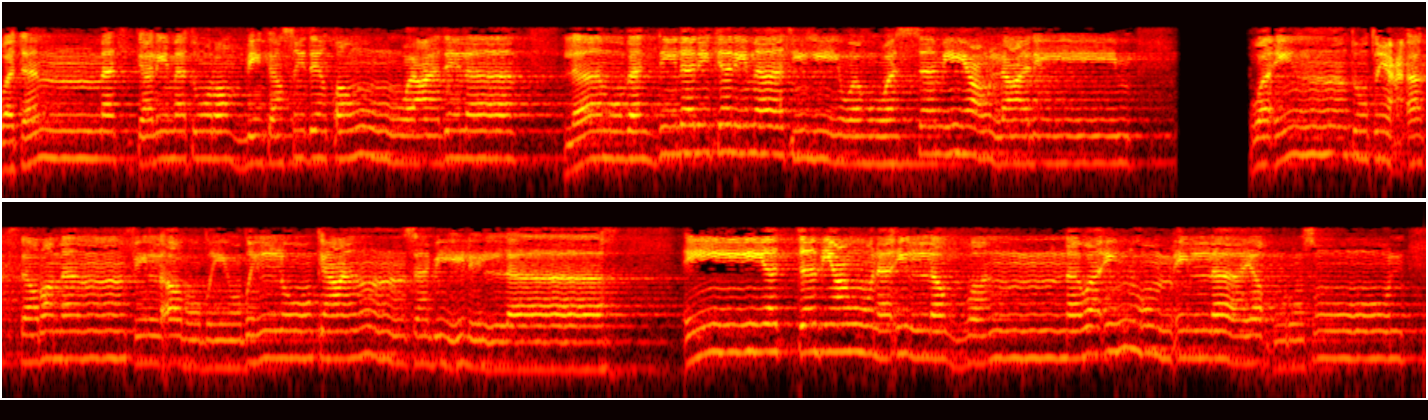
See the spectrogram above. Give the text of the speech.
وتمت كلمة ربك صدقا وعدلا لا مبدل لكلماته وهو السميع العليم. وإن تطع أكثر من في الأرض يضلوك عن سبيل الله. إن يتبعون إلا الظن وإن هم إلا يخرصون.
